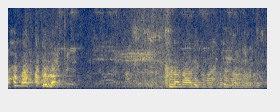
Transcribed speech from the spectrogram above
মোহাম্মদ আব্দুল্লাহ السلام عليكم ورحمة الله وبركاته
